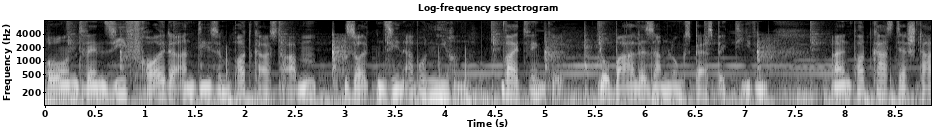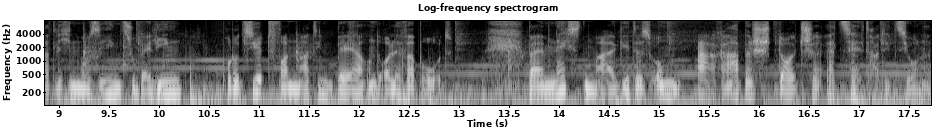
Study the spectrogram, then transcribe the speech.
Und wenn Sie Freude an diesem Podcast haben, sollten Sie ihn abonnieren. Weitwinkel, globale Sammlungsperspektiven. Ein Podcast der staatlichen Museen zu Berlin, produziert von Martin Bär und Oliver Brot. Beim nächsten Mal geht es um arabisch-deutsche Erzähltraditionen.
